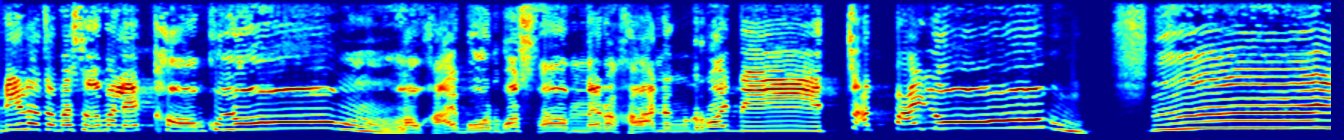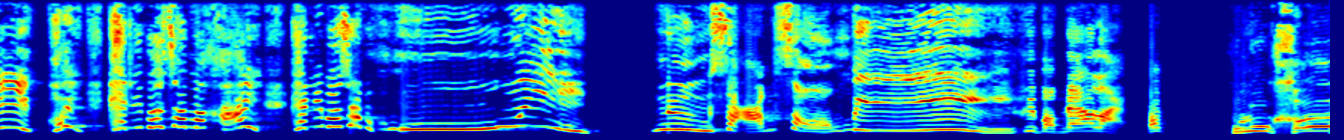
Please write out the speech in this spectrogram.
วันนี้เราจะมาซื้อเมล็ดของคุณลุง เราขายโบนบอสซัมในราคาหนึ่งร้อยบีจัดไปลุงเฮ้ยเฮ้ยแคนดี้บอสซัมมาขายแคนดี้บอสซัมหูยหนึ่งสามสองบีพี่ป๊อบได้อะไรคุณลูกครั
